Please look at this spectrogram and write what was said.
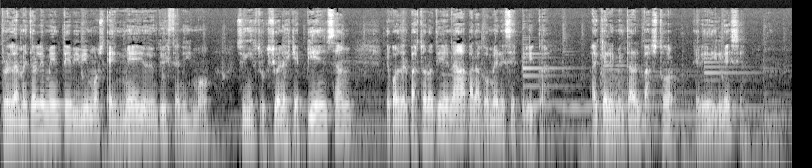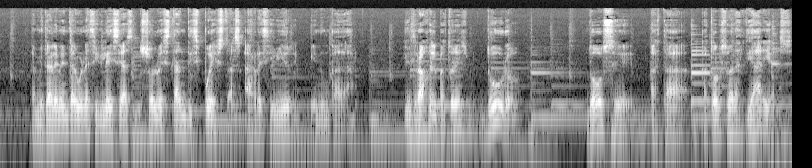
Pero lamentablemente vivimos en medio de un cristianismo sin instrucciones que piensan que cuando el pastor no tiene nada para comer es espiritual. Hay que alimentar al pastor, querida iglesia. Lamentablemente algunas iglesias solo están dispuestas a recibir y nunca dar. Y el trabajo del pastor es duro, 12 hasta 14 horas diarias.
